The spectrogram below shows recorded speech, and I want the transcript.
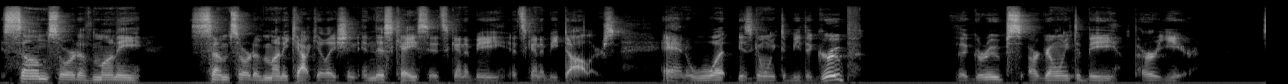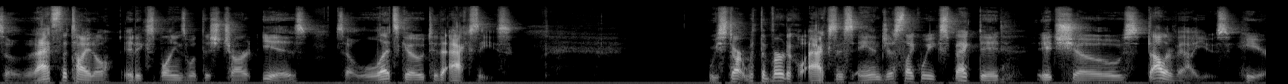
some sort of money, some sort of money calculation. In this case, it's going to be, it's going to be dollars. And what is going to be the group? The groups are going to be per year. So that's the title. It explains what this chart is. So let's go to the axes. We start with the vertical axis and just like we expected, it shows dollar values here.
